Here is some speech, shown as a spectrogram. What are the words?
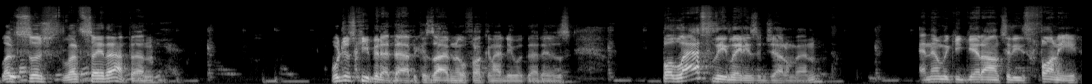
let's just let's say that then. We'll just keep it at that because I have no fucking idea what that is. But lastly, ladies and gentlemen, and then we could get on to these funny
